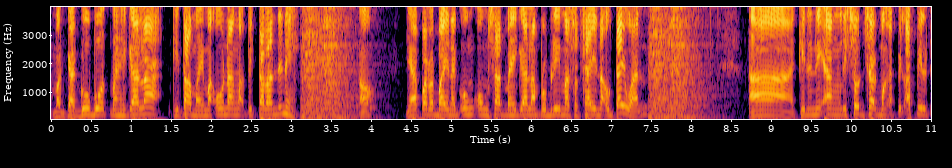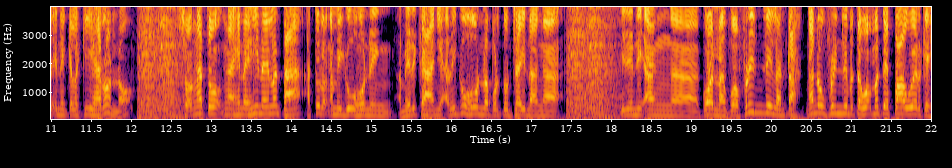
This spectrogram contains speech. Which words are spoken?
magkagubot mahigala kita may maunang mapiktaran din eh. No? Nya para bay nag-ung-ung sad mahigalang problema sa China ug Taiwan. Ah, kini ni ang lisod sad mga apil-apil ta ining kalakihan ron, no? So ang ato nga hinahinay lang ta, ato lang amiguhon ning Amerika nya amiguhon na porto China nga kini ni ang uh, kuan lang po friendly lang ta. Nganong friendly matawa man tay power kay.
